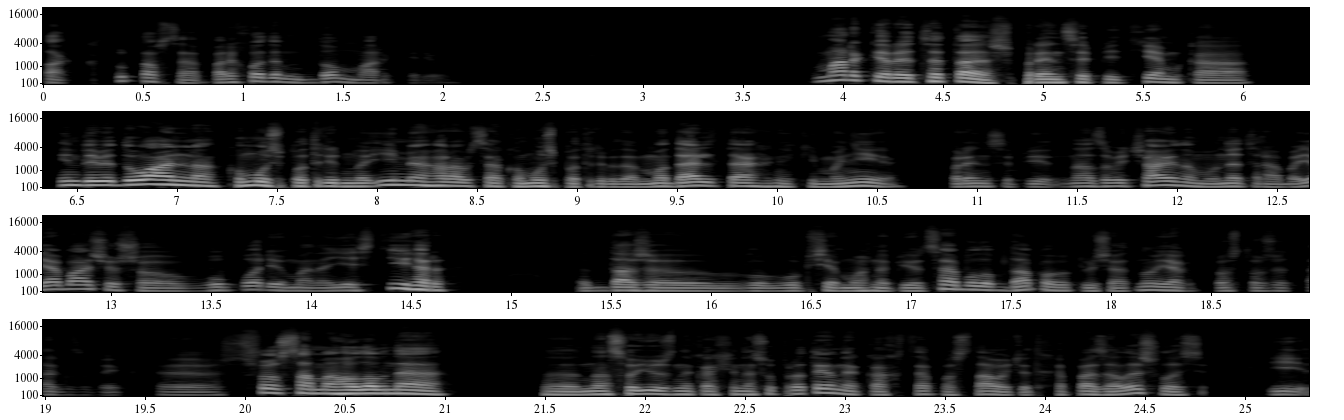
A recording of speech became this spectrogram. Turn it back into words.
Так, тут все. Переходимо до маркерів. Маркери це теж, в принципі, темка індивідуальна. Комусь потрібно ім'я гравця, комусь потрібна модель техніки. Мені, в принципі, на звичайному не треба. Я бачу, що в упорі в мене є тігр. Даже взагалі можна півце було б да, повиключати. Ну, я просто вже так звик. Що саме головне е, на союзниках і на супротивниках, це поставити от ХП залишилось і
